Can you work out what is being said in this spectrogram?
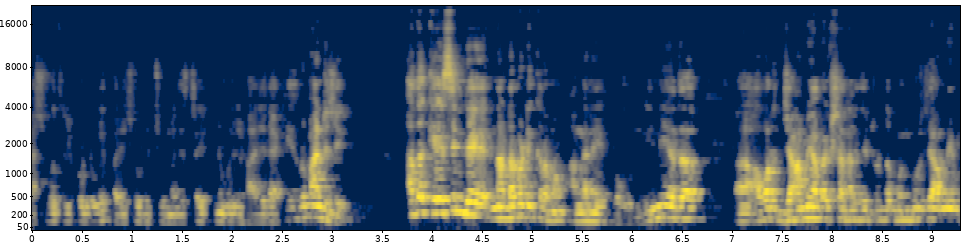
ആശുപത്രിയിൽ കൊണ്ടുപോയി പരിശോധിച്ചു മജിസ്ട്രേറ്റിന് മുന്നിൽ ഹാജരാക്കി റിമാൻഡ് ചെയ്തു. അത് കേസിന്റെ നടപടിക്രമം അങ്ങനെ പോകുന്നു. ഇനി അത് അവർ ജാമ്യാപേക്ഷ നൽകിയിട്ടുണ്ട്. മുൻകൂർ ജാമ്യം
